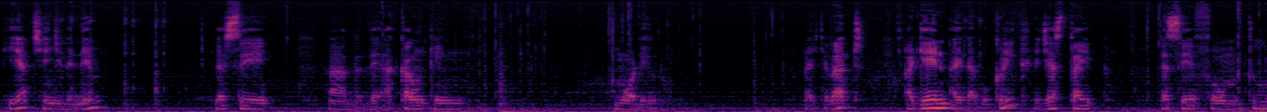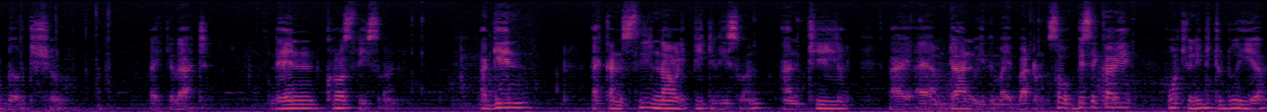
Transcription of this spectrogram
here change the name. Let's say uh, the, accounting module. Like that. Again I double click. I just type let's say form 2 dot show. Like that. Then cross this one. Again I can still now repeat this one until I, I am done with my button so basically what you need to do here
